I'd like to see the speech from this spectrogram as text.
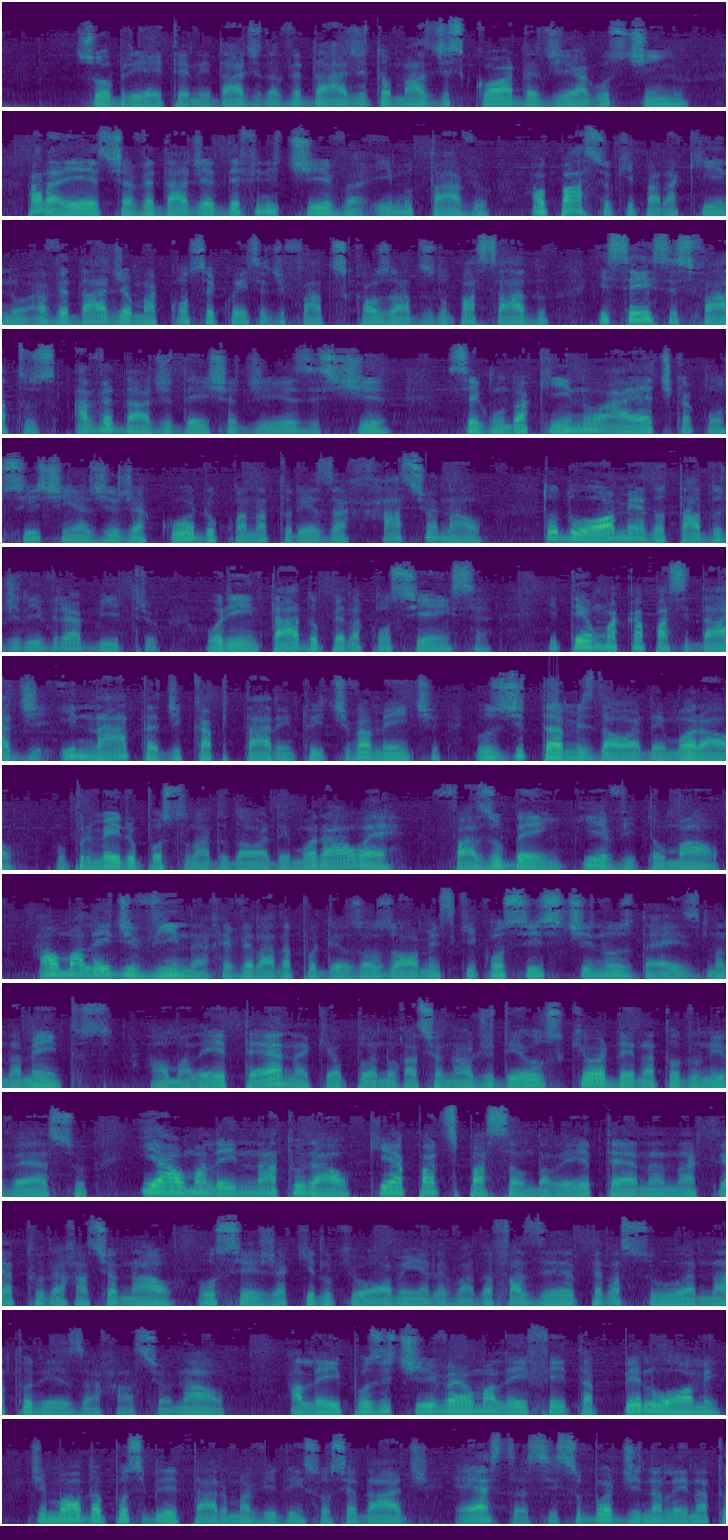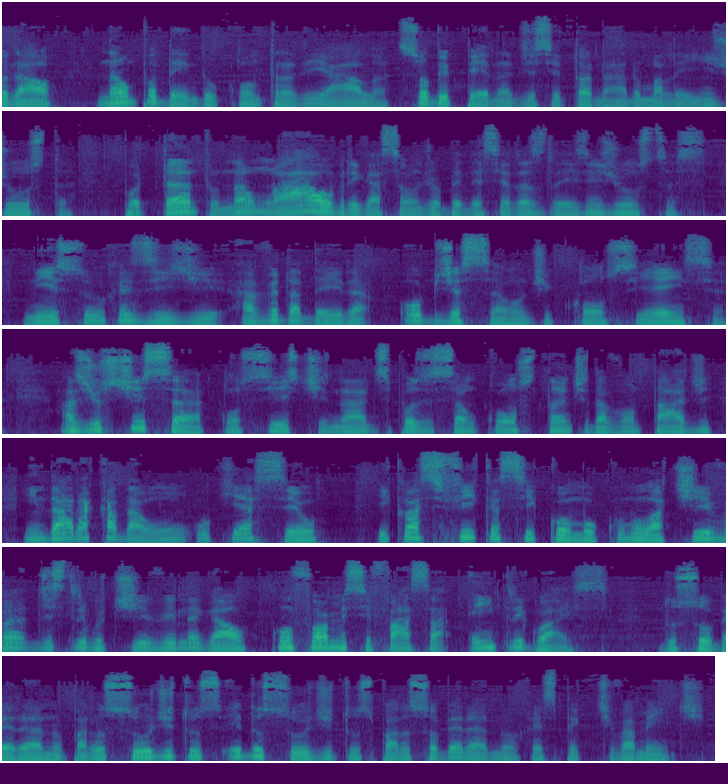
Sobre a eternidade da verdade, Tomás discorda de Agostinho. Para este, a verdade é definitiva e imutável, ao passo que para Aquino a verdade é uma consequência de fatos causados no passado, e sem esses fatos a verdade deixa de existir. Segundo Aquino, a ética consiste em agir de acordo com a natureza racional. Todo homem é dotado de livre-arbítrio, orientado pela consciência, e tem uma capacidade inata de captar intuitivamente os ditames da ordem moral. O primeiro postulado da ordem moral é: faz o bem e evita o mal. Há uma lei divina revelada por Deus aos homens que consiste nos Dez Mandamentos. Há uma lei eterna, que é o plano racional de Deus, que ordena todo o universo, e há uma lei natural, que é a participação da lei eterna na criatura racional, ou seja, aquilo que o homem é levado a fazer pela sua natureza racional. A lei positiva é uma lei feita pelo homem, de modo a possibilitar uma vida em sociedade. Esta se subordina à lei natural, não podendo contrariá-la, sob pena de se tornar uma lei injusta. Portanto, não há obrigação de obedecer às leis injustas. Nisso reside a verdadeira objeção de consciência. A justiça consiste na disposição constante da vontade em dar a cada um o que é seu e classifica-se como cumulativa, distributiva e legal, conforme se faça entre iguais, do soberano para os súditos e dos súditos para o soberano, respectivamente.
